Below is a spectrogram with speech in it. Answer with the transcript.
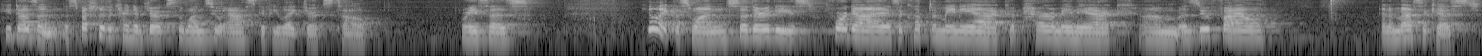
he doesn't, especially the kind of jokes the ones who ask if you like jokes tell. Ray says, You like this one. So there are these four guys a kleptomaniac, a pyromaniac, um, a zoophile, and a masochist.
